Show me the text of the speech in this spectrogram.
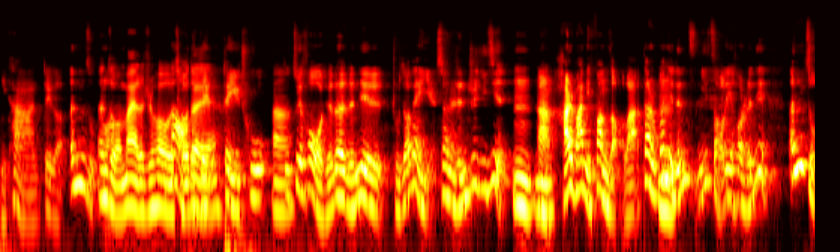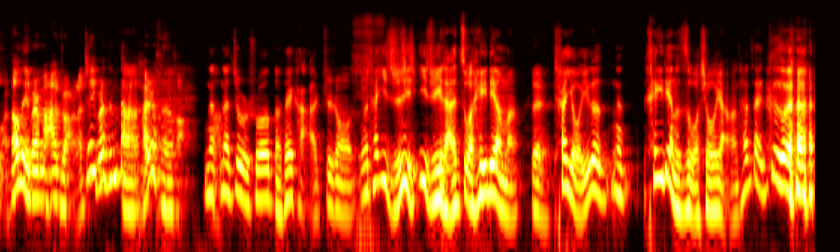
你看啊，这个恩佐恩佐卖了之后，闹球队的这这一出，啊就最后我觉得人家主教练也算是仁至义尽，嗯啊，还是把你放走了。但是关键嗯。人你走了以后，人家恩佐到那边麻了爪了，这边怎么打的啊还是很好。啊那那就是说，本菲卡这种，因为他一直以一直以来做黑店嘛，对，他有一个那黑店的自我修养啊，他在各个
